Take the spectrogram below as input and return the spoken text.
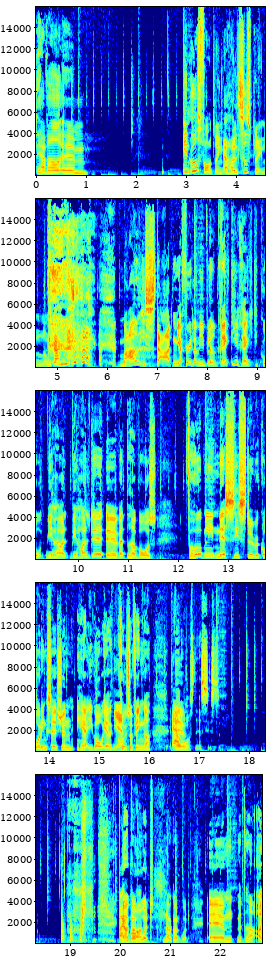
det har været øhm, en udfordring at holde tidsplanen nogle gange. Meget i starten. Jeg føler, vi er blevet rigtig, rigtig gode. Vi, hold, vi holdte, øh, hvad det hedder, vores forhåbentlig næst sidste recording session her i går. Jeg Ja. krydser fingre. Det er Øh. vores næste sidste. Knock on wood. Knock on wood. Øhm, hvad det hedder. Og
